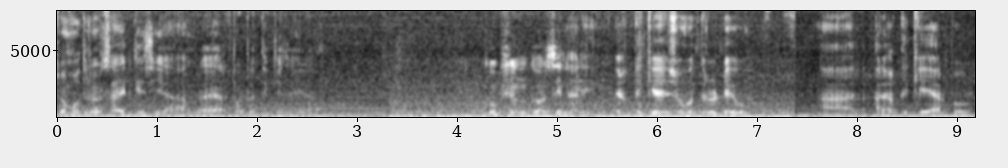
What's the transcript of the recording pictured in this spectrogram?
সমুদ্রের সাইড গেছি আমরা এয়ারপোর্টের দিকে যাইরা খুব সুন্দর সিনারি একদিকে সমুদ্র ঢেউ আর আরেকদিকে এয়ারপোর্ট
